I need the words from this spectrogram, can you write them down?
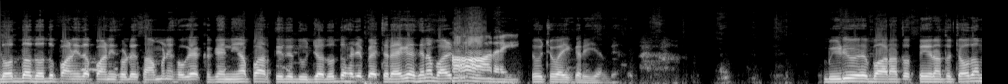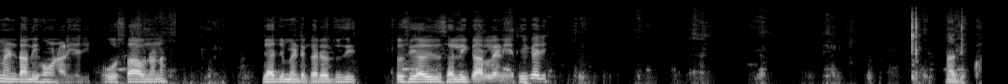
ਦੁੱਧ ਦਾ ਦੁੱਧ ਪਾਣੀ ਦਾ ਪਾਣੀ ਤੁਹਾਡੇ ਸਾਹਮਣੇ ਹੋ ਗਿਆ। ਇੱਕ ਕੈਨੀਆਂ ਭਾਰਤੀ ਤੇ ਦੂਜਾ ਦੁੱਧ ਹਜੇ ਵਿੱਚ ਰਹਿ ਗਿਆ ਸੀ ਨਾ ਬਾਲਟੀ? ਹਾਂ ਰਹਿ ਗਈ। ਤੇ ਉਹ ਚਵਾਈ ਕਰੀ ਜਾਂਦੇ ਆ। ਵੀਡੀਓ ਇਹ 12 ਤੋਂ 13 ਤੋਂ 14 ਮਿੰਟਾਂ ਦੀ ਹੋਣ ਵਾਲੀ ਹੈ ਜੀ। ਉਸ ਹਿਸਾਬ ਨਾਲ ਨਾ ਜੱਜਮੈਂਟ ਕਰਿਓ ਤੁਸੀਂ। ਤੁਸੀਂ ਆਪਦੀ ਤਸੱਲੀ ਕਰ ਲੈਣੀ ਹੈ ਠੀਕ ਹੈ ਜੀ? ਆ ਦੇਖੋ।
